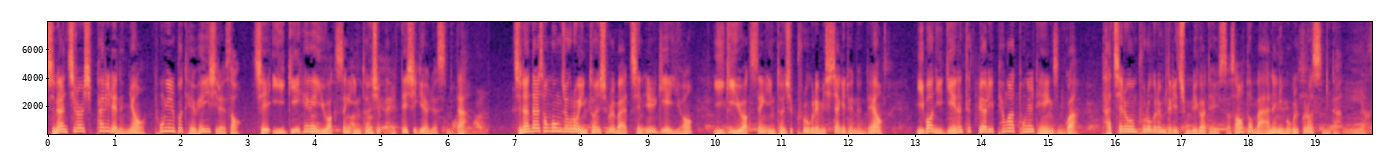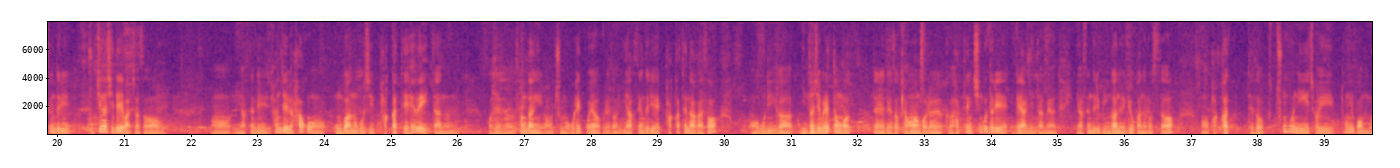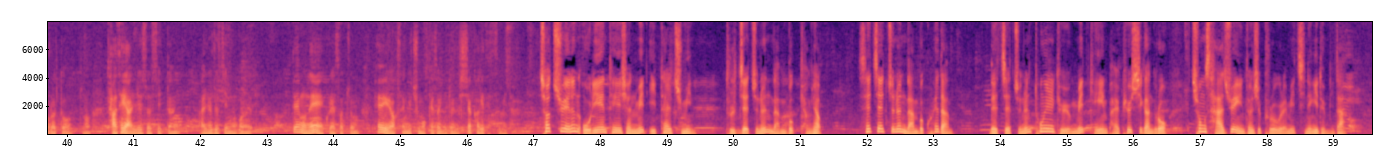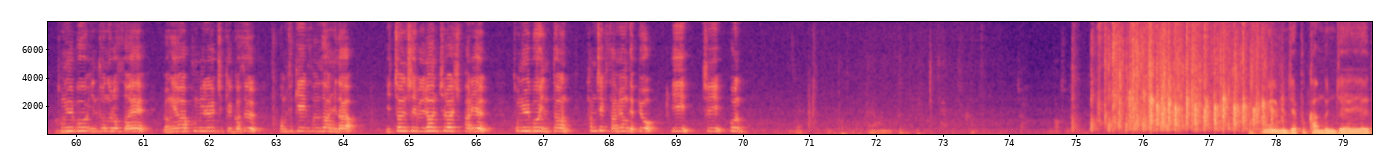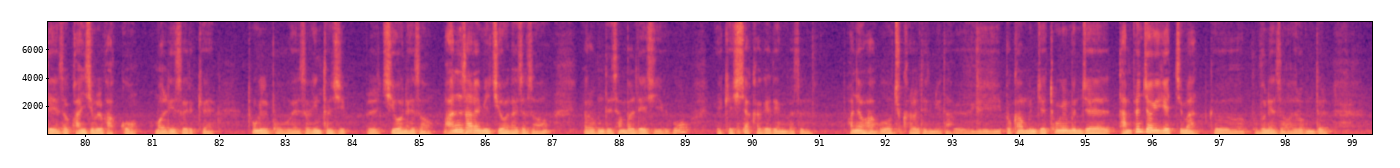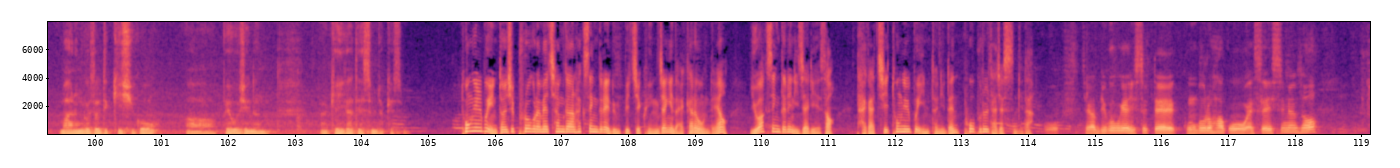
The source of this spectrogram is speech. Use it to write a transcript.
지난 7월 18일에는요, 통일부 대회의실에서 제2기 해외 유학생 인턴십 발대식이 열렸습니다. 지난달 성공적으로 인턴십을 마친 1기에 이어 2기 유학생 인턴십 프로그램이 시작이 됐는데요. 이번 2기에는 특별히 평화통일 대행진과 다채로운 프로그램들이 준비가 돼 있어서 더 많은 이목을 끌었습니다. 이 학생들이 국제화 시대에 맞춰서 어, 이 학생들이 현재 하고 어, 공부하는 곳이 바깥에 해외에 있다는 것에서 상당히 어, 주목을 했고요. 그래서 이 학생들이 바깥에 나가서 어, 우리가 인턴십을 했던 것들에 대해서 경험한 거를 그 학생 친구들에게 알린다면 이 학생들이 민간 외교관으로서 어, 바깥에서 충분히 저희 통일부 업무를 또좀 자세히 알려줄 수 있다 알려줄 수 있는 거 때문에 그래서 좀 해외 유학생이 주목해서 일을 시작하게 됐습니다. 첫 주에는 오리엔테이션 및 이탈 주민, 둘째 주는 남북 경협, 셋째 주는 남북 회담, 넷째 주는 통일 교육 및 개인 발표 시간으로 총 4주의 인턴십 프로그램이 진행이 됩니다. 통일부 인턴으로서의 명예와 품위를 지킬 것을 엄숙히 선서합니다. 2011년 7월 18일 통일부 인턴 34명 대표 이지훈 통일 문제, 북한 문제에 대해서 관심을 갖고 멀리서 이렇게 통일부에서 인턴십을 지원해서 많은 사람이 지원하셔서 여러분들이 선발되시고 이렇게 시작하게 된 것을 환영하고 축하를 드립니다. 그 이 북한 문제, 통일 문제 단편적이겠지만 그 부분에서 여러분들 많은 것을 느끼시고 어, 배우시는 계기가 됐으면 좋겠습니다. 통일부 인턴십 프로그램에 참가한 학생들의 눈빛이 굉장히 날카로운데요. 유학생들은 이 자리에서 다 같이 통일부 인턴이 된 포부를 다졌습니다. 뭐 제가 미국에 있을 때 공부를 하고 에세이 쓰면서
